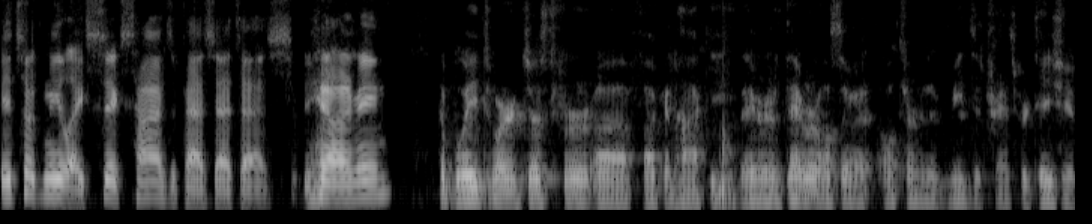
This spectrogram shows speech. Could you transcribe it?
it took me like six times to pass that test. You know what I mean? The blades weren't just for uh, fucking hockey. They were they were also an alternative means of transportation.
